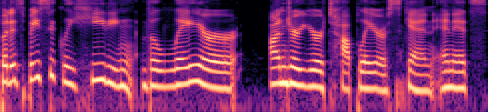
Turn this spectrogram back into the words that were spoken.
But it's basically heating the layer under your top layer of skin. And it's,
